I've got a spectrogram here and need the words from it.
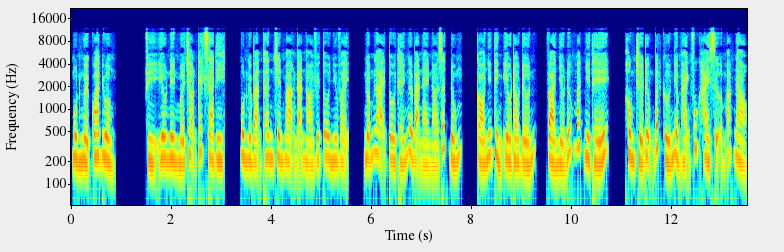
một người qua đường. Vì yêu nên mới chọn cách ra đi. Một người bạn thân trên mạng đã nói với tôi như vậy. Ngẫm lại tôi thấy người bạn này nói rất đúng. Có những tình yêu đau đớn và nhiều nước mắt như thế, không chứa đựng bất cứ niềm hạnh phúc hay sự ấm áp nào.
